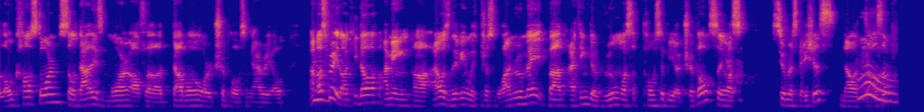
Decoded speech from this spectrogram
low cost dorm, so that is more of a double or triple scenario. I was mm. pretty lucky though. I mean, uh, I was living with just one roommate, but I think the room was supposed to be a triple, so it was super spacious. That was awesome.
